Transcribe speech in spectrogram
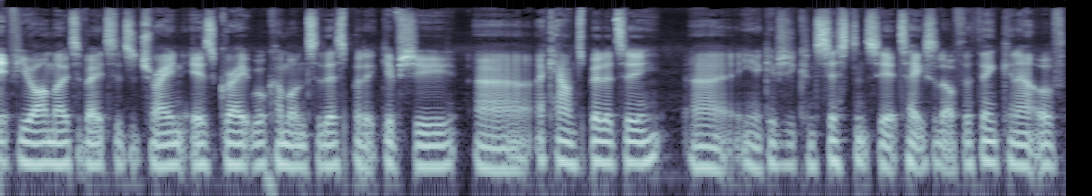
if you are motivated to train is great we'll come on to this but it gives you uh, accountability uh, you know, it gives you consistency. It takes a lot of the thinking out of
